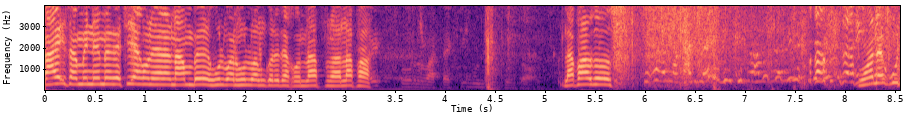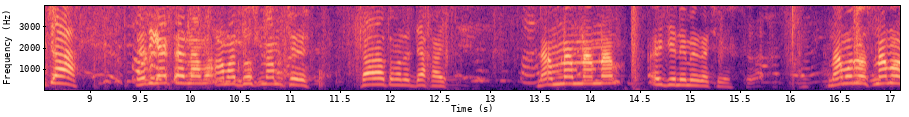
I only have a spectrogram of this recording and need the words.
গাইস আমি নেমে গেছি এখন এরা নামবে হুলবান হুলবান করে দেখো লাফা লাফা। লাফা দোষ। অনেক উঁচা এদিকে একটা নাম, আমার দোষ নামছে। দাঁড়াও তোমাদের দেখায় নাম নাম নাম নাম। এই যে নেমে গেছে। নামো দোষ, নামো।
